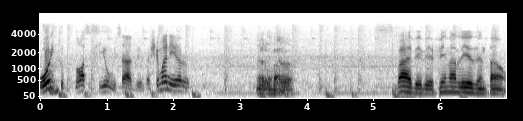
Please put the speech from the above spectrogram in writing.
Oito, nove filmes, sabe? Achei maneiro. Vai, bebê, finaliza então.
